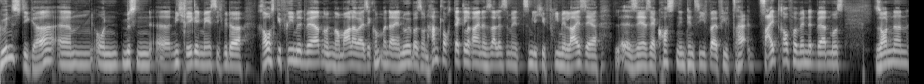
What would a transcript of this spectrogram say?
günstiger ähm, und müssen äh, nicht regelmäßig wieder rausgefriemelt werden. Und normalerweise kommt man da ja nur über so einen Handlochdeckel rein. Das ist alles eine ziemliche Friemelei, sehr, äh, sehr, sehr kostenintensiv, weil viel Zeit drauf verwendet werden muss sondern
